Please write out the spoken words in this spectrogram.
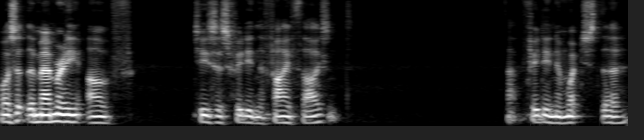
Was it the memory of Jesus feeding the 5,000? That feeding in which the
